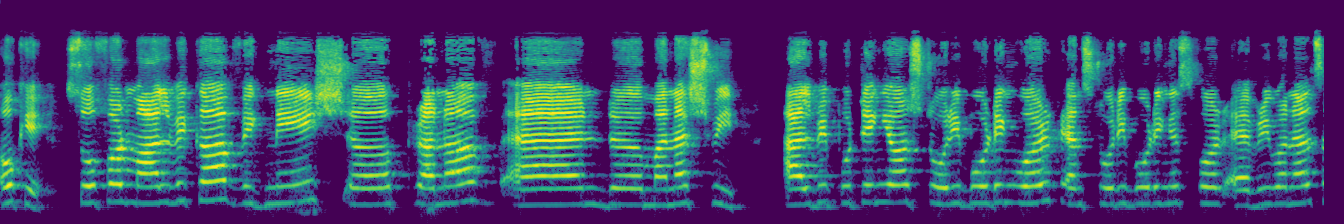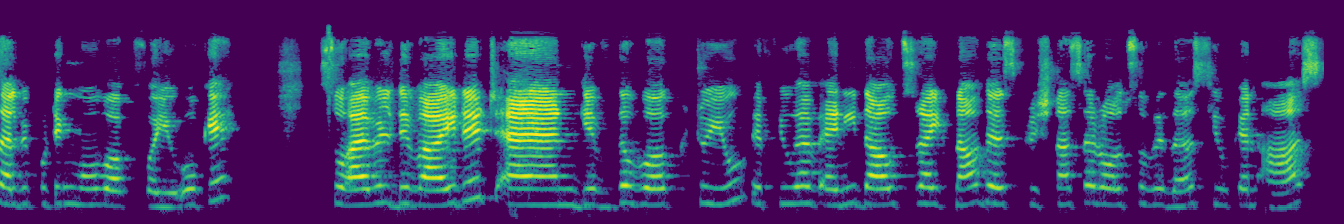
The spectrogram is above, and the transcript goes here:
Okay, so for Malvika, Vignesh, uh, Pranav, and uh, Manashwi, I'll be putting your storyboarding work, and storyboarding is for everyone else. I'll be putting more work for you, okay? So I will divide it and give the work to you. If you have any doubts right now, there's Krishna sir also with us. You can ask.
